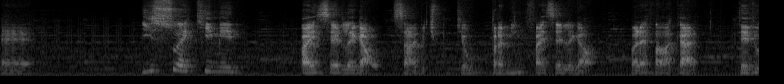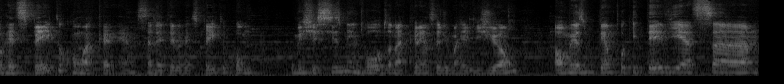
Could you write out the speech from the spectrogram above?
É, isso é que me faz ser legal, sabe? Tipo, que eu, pra mim faz ser legal. Olha e falar, cara, teve o respeito com a criança, né? Teve o respeito com o misticismo envolto na crença de uma religião, ao mesmo tempo que teve essa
